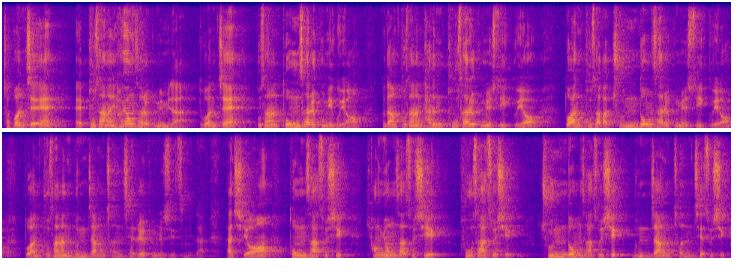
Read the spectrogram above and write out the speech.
첫 번째, 에, 부사는 형용사를 꾸밉니다. 두 번째, 부사는 동사를 꾸미고요. 그 다음 부사는 다른 부사를 꾸밀 수 있고요. 또한 부사가 준동사를 꾸밀 수 있고요. 또한 부사는 문장 전체를 꾸밀 수 있습니다. 다시요. 동사 수식, 형용사 수식, 부사 수식, 준동사 수식, 문장 전체 수식.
